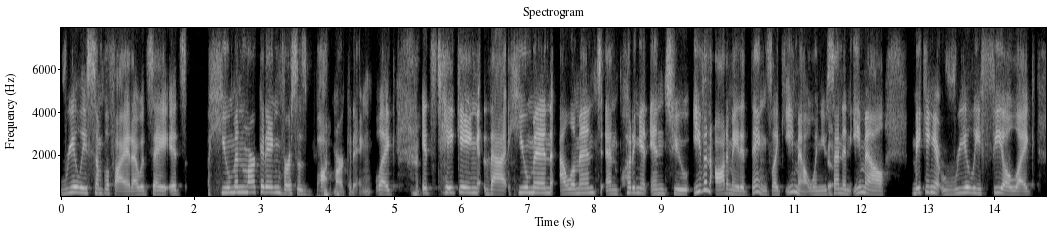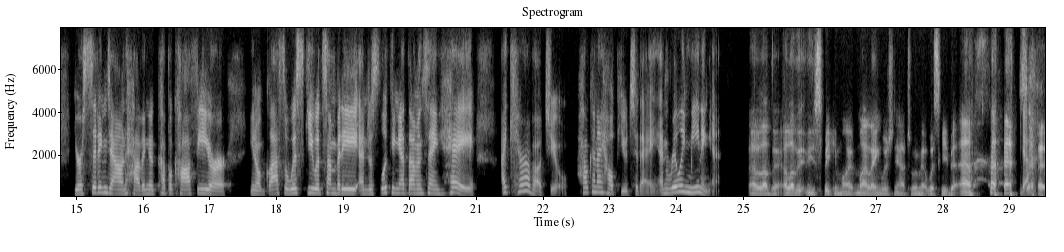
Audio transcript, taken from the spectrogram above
really simplify it, I would say it's human marketing versus bot marketing. Like it's taking that human element and putting it into even automated things like email. When you yeah. send an email, making it really feel like you're sitting down having a cup of coffee or, you know, glass of whiskey with somebody and just looking at them and saying, "Hey, I care about you. How can I help you today?" and really meaning it. I love it. I love it. You're speaking my, my language now, talking about whiskey, but um, yeah. so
